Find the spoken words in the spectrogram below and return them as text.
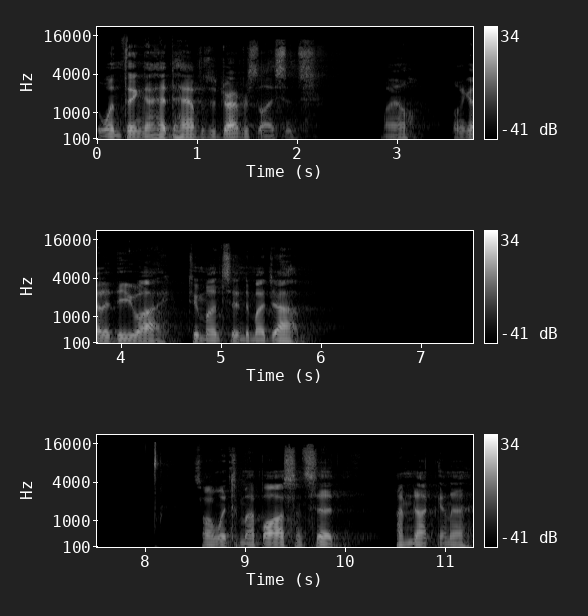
The one thing I had to have was a driver's license. Well, I got a DUI two months into my job. So I went to my boss and said, I'm not going to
